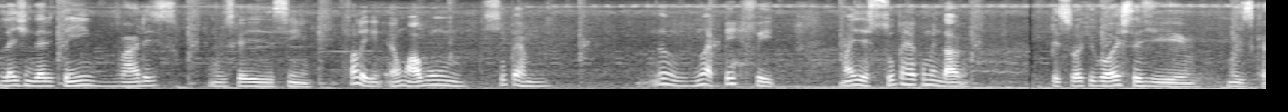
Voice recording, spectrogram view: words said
Legendary tem várias músicas assim. Falei, é um álbum super. Não, não é perfeito, mas é super recomendável. Pessoa que gosta de música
